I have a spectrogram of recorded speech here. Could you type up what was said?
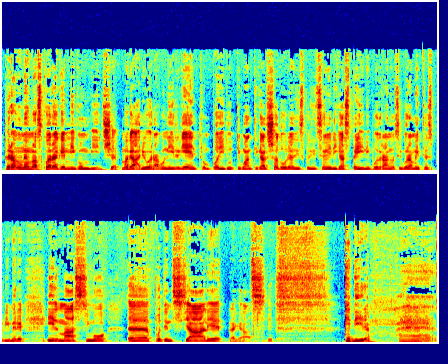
però non è una squadra che mi convince. Magari ora con il rientro un po' di tutti quanti i calciatori a disposizione di Gasperini potranno sicuramente esprimere il massimo eh, potenziale, ragazzi. Che dire? Eh,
